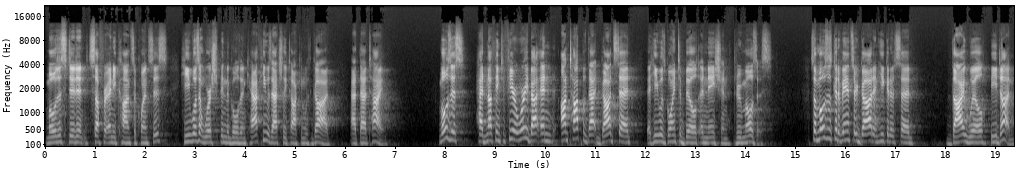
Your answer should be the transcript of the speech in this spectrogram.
Moses didn't suffer any consequences. He wasn't worshiping the golden calf, he was actually talking with God at that time. Moses had nothing to fear or worry about, and on top of that, God said that he was going to build a nation through Moses. So Moses could have answered God and he could have said, Thy will be done.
